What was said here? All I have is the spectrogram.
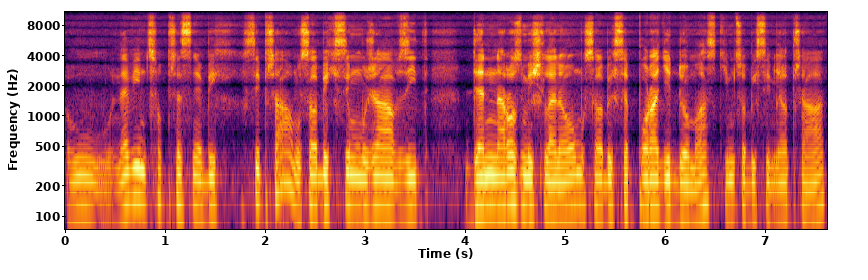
Uh, nevím, co přesně bych si přál. Musel bych si možná vzít den na rozmyšlenou, musel bych se poradit doma s tím, co bych si měl přát.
